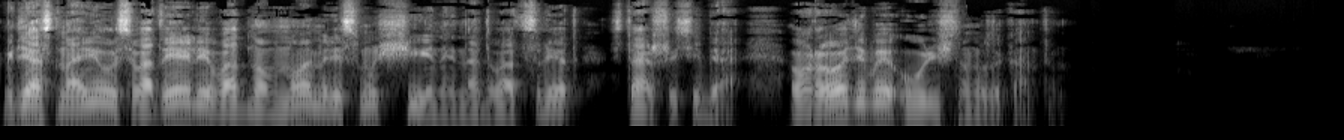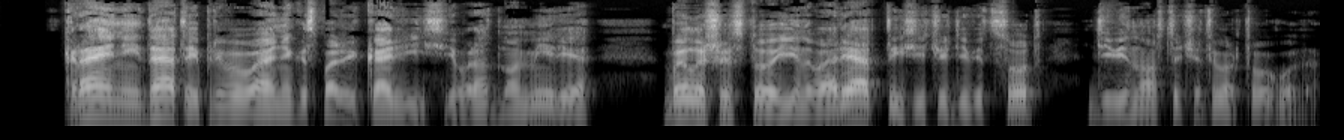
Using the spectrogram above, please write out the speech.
где остановилась в отеле в одном номере с мужчиной на 20 лет старше себя, вроде бы уличным музыкантом. Крайней датой пребывания госпожи Кариси в родном мире было 6 января 1994 года.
